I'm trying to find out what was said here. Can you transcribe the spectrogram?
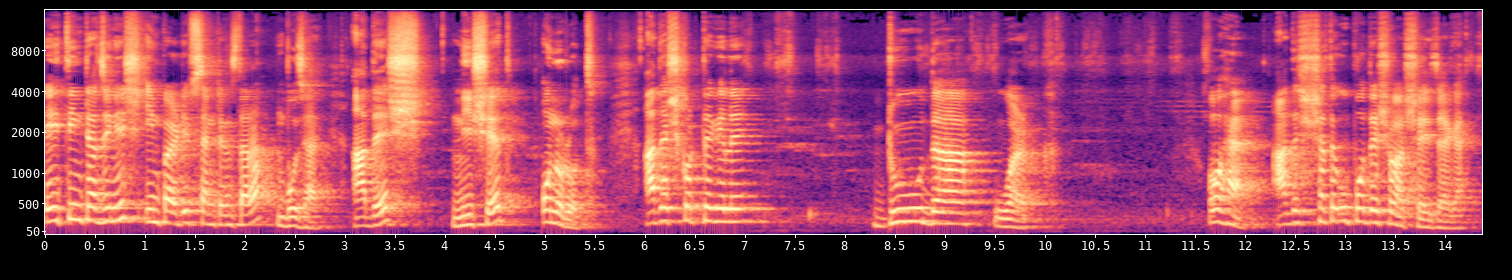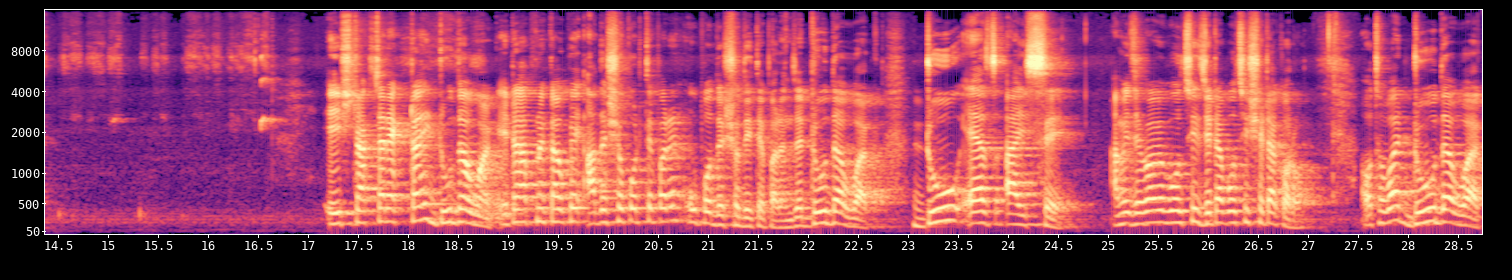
এই তিনটা জিনিস ইম্পারেটিভ সেন্টেন্স দ্বারা বোঝায়। আদেশ, নিষেধ, অনুরোধ। আদেশ করতে গেলে ডু দ্য ওয়ার্ক ও হ্যাঁ আদেশের সাথে উপদেশও আসে এই জায়গায়। এই স্ট্রাকচার একটাই ডু দ্য ওয়ার্ক এটা আপনি কাউকে আদেশও করতে পারেন, উপদেশও দিতে পারেন যে do the work do as I say আমি যেভাবে বলছি, যেটা বলছি সেটা করো। অথবা ডু দ্য ওয়ার্ক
